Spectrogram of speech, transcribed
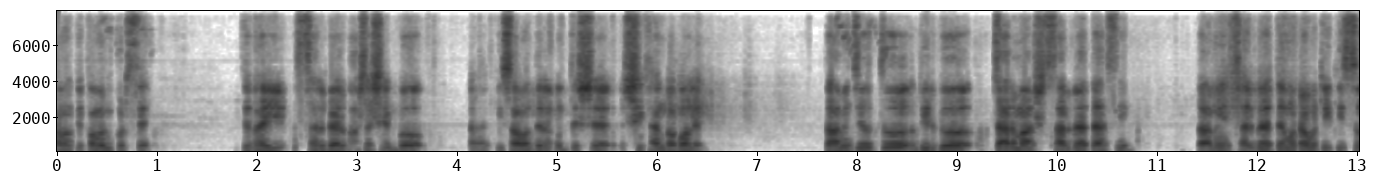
আমাকে কমেন্ট করছে যে, ভাই, সার্বিয়ার ভাষা শিখব কিছু আমাদের উদ্দেশ্যে শিখান বা বলেন। তো আমি যেহেতু দীর্ঘ চার মাস সার্বিয়াতে আছি, তো আমি সার্বিয়াতে মোটামুটি কিছু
